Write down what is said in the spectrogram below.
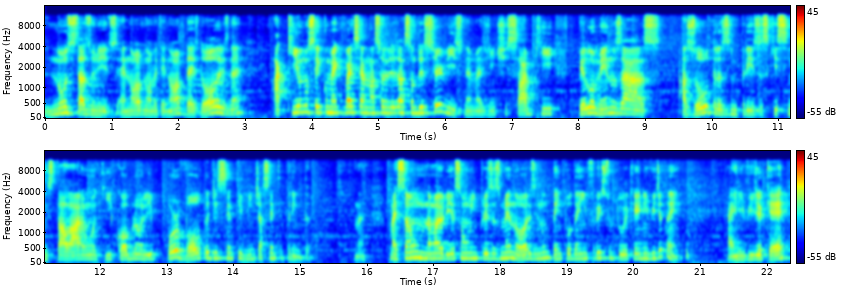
nos Estados Unidos é 9,99, 10 dólares, né? Aqui eu não sei como é que vai ser a nacionalização desse serviço, né? Mas a gente sabe que pelo menos as, as outras empresas que se instalaram aqui cobram ali por volta de 120 a 130, né? Mas são, na maioria são empresas menores e não tem toda a infraestrutura que a Nvidia tem. A Nvidia quer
